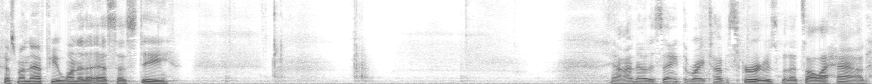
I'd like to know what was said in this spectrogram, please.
because my nephew wanted a SSD. Yeah, I know this ain't the right type of screws, but that's all I had.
